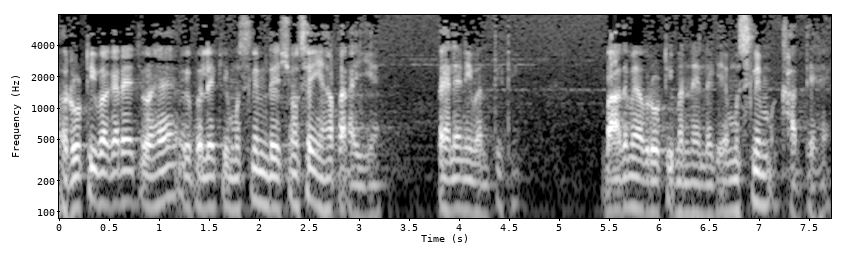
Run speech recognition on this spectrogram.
और रोटी वगैरह जो है, वे बोले कि मुस्लिम देशों से यहाँ पर आई है। पहले नहीं बनती थी। बाद में अब रोटी बनने लगी मुस्लिम खाद्य है।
